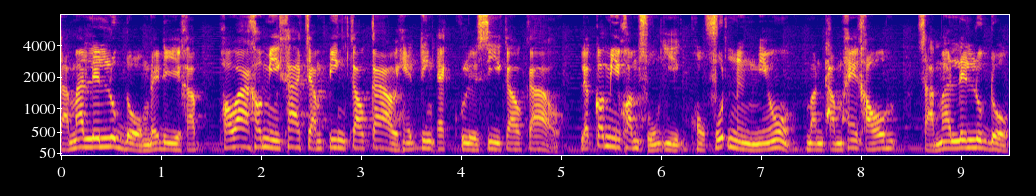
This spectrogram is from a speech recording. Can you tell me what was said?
สามารถเล่นลูกโด่งได้ดีครับ เพราะว่าเขามีค่า jumping 99 heading accuracy 99 แล้วก็มีความสูงอีก 6 ฟุต 1 นิ้ว มันทำให้เขาสามารถเล่นลูกโด่ง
